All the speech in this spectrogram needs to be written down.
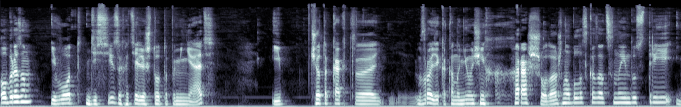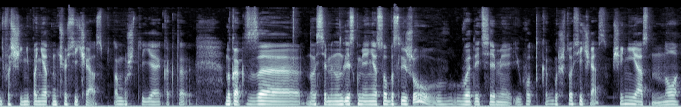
образом, и вот DC захотели что-то поменять, и что-то как-то вроде как оно не очень хорошо должно было сказаться на индустрии, и вообще непонятно, что сейчас, потому что я как-то, ну как, за новостями на английском я не особо слежу в этой теме, и вот как бы что сейчас, вообще не ясно, но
